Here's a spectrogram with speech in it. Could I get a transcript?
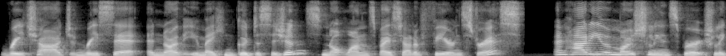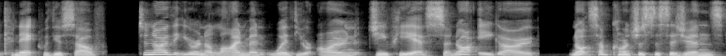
recharge and reset and know that you're making good decisions, not ones based out of fear and stress? And how do you emotionally and spiritually connect with yourself to know that you're in alignment with your own GPS? So, not ego, not subconscious decisions,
